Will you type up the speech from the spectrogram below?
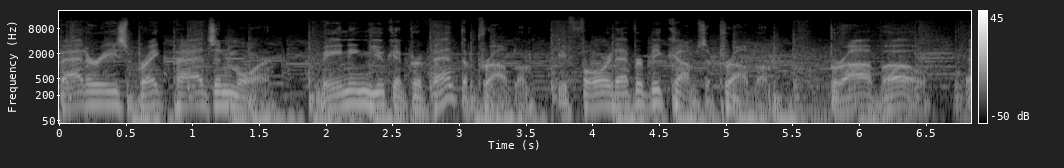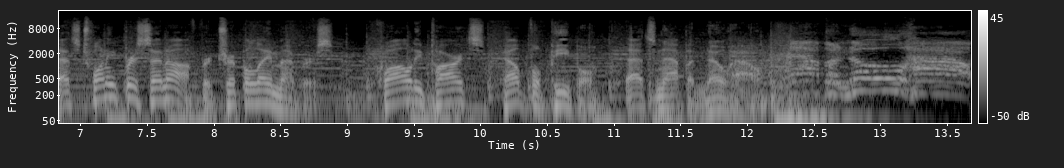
batteries, brake pads, and more. Meaning you can prevent the problem before it ever becomes a problem. Bravo! That's 20% off for AAA members. Quality parts, helpful people. That's Napa Know How. Napa Know How.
